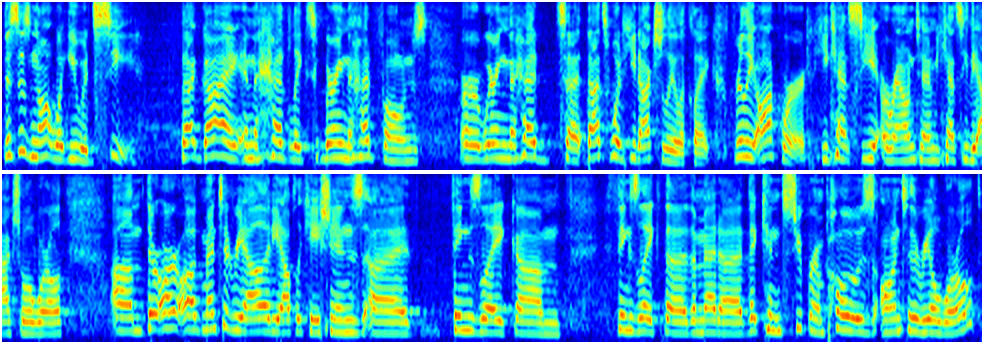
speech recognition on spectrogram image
this is not what you would see that guy in the head, like wearing the headphones or wearing the headset, that's what he'd actually look like. Really awkward. He can't see around him. He can't see the actual world. Um, there are augmented reality applications, uh, things like um, things like the the Meta that can superimpose onto the real world.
